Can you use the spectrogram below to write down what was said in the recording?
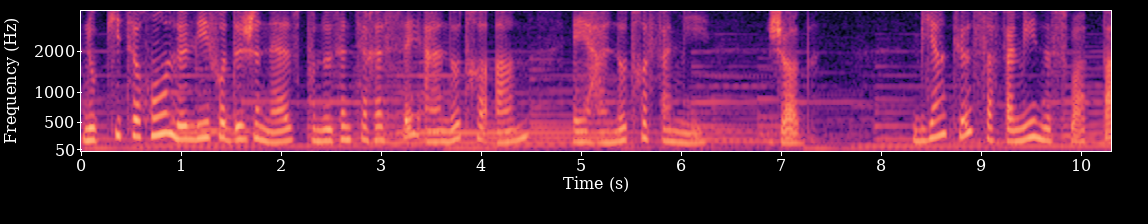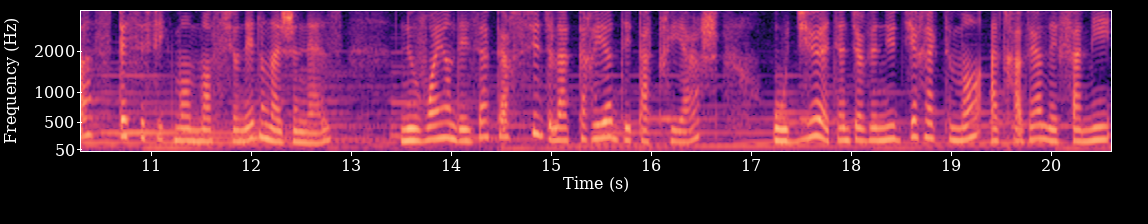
nous quitterons le livre de Genèse pour nous intéresser à un autre homme et à une autre famille, Job. Bien que sa famille ne soit pas spécifiquement mentionnée dans la Genèse, nous voyons des aperçus de la période des patriarches où Dieu est intervenu directement à travers les familles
